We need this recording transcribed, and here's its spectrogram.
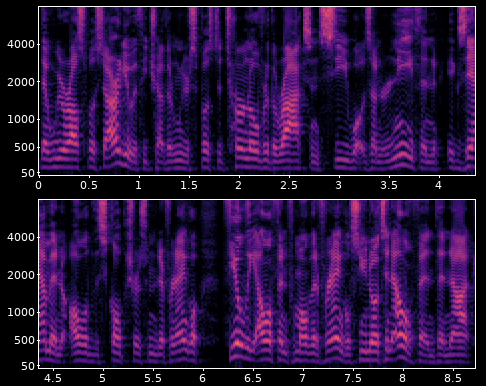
that we were all supposed to argue with each other and we were supposed to turn over the rocks and see what was underneath and examine all of the sculptures from a different angle, feel the elephant from all the different angles so you know it's an elephant and not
